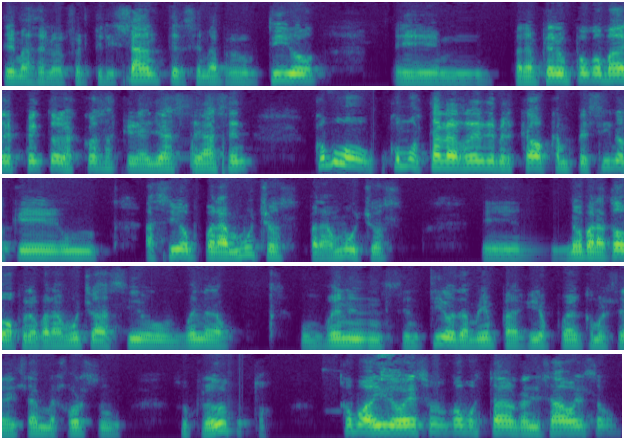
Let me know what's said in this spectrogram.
temas de los fertilizantes, el tema productivo. Eh, para ampliar un poco más respecto de las cosas que allá se hacen, ¿cómo, cómo está la red de mercados campesinos que ha sido para muchos, para muchos, eh, no para todos, pero para muchos ha sido un buen, un buen incentivo también para que ellos puedan comercializar mejor sus productos? ¿Cómo ha ido eso? ¿Cómo está organizado eso?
